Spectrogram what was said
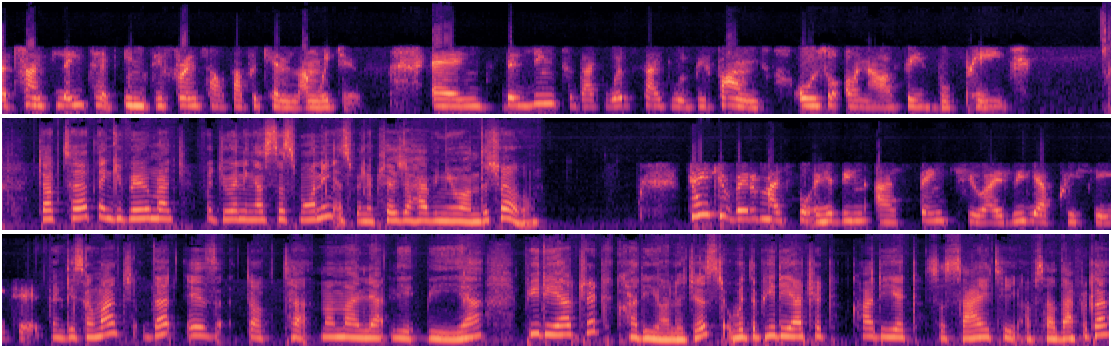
uh, translated in different South African languages, and the link to that website will be found also on our Facebook page. Doctor, thank you very much for joining us this morning. It's been a pleasure having you on the show. Thank you very much for having us. Thank you. I really appreciate it. Thank you so much. That is Dr. Mamaila Lebea, pediatric cardiologist with the Pediatric Cardiac Society of South Africa,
